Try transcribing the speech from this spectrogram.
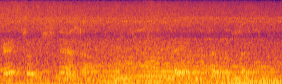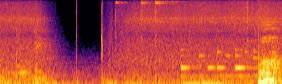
Okay, so snare sound. Whoa!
